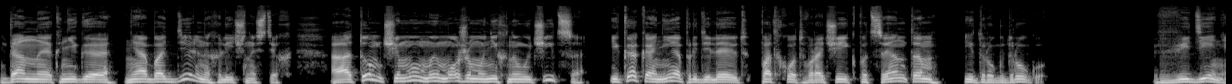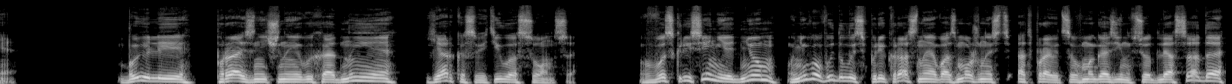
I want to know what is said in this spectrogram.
Данная книга не об отдельных личностях, а о том, чему мы можем у них научиться и как они определяют подход врачей к пациентам и друг к другу. Введение. Были праздничные выходные, ярко светило солнце. В воскресенье днем у него выдалась прекрасная возможность отправиться в магазин «Все для сада»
